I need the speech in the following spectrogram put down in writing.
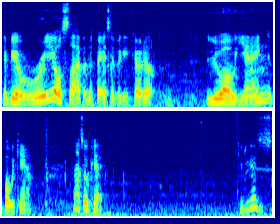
It'd be a real slap in the face if we could go to Luoyang, but we can't. That's okay. Did you guys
